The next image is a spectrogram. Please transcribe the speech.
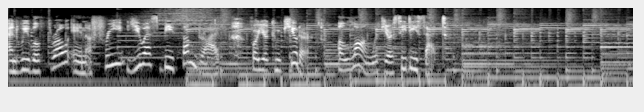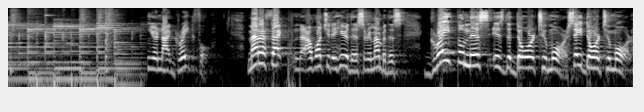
and we will throw in a free USB thumb drive for your computer along with your CD set. You're not grateful. Matter of fact, I want you to hear this and remember this. Gratefulness is the door to more. Say, door to more.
